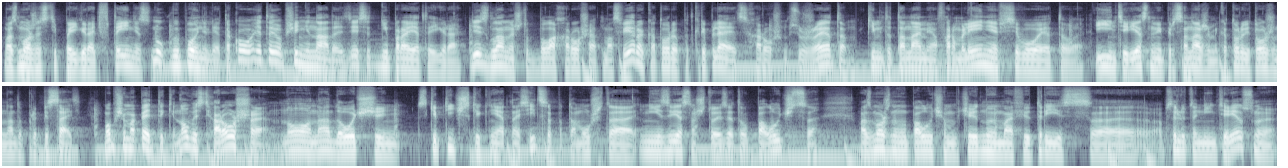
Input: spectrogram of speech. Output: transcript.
возможности поиграть в теннис. Ну, вы поняли, такого это вообще не надо. Здесь это не про это игра. Здесь главное, чтобы была хорошая атмосфера, которая подкрепляется хорошим сюжетом, какими-то тонами оформления всего этого и интересными персонажами, которые тоже надо прописать. В общем, опять-таки, новость хорошая, но надо очень скептически к ней относиться, потому что неизвестно, что из этого получится. Возможно, мы получим очередную «Мафию 3» с э, абсолютно неинтересную,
